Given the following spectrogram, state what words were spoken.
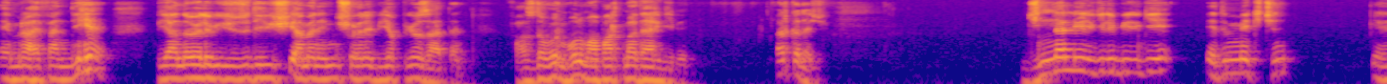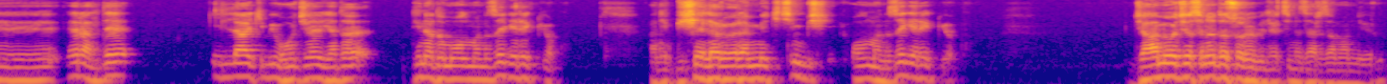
Emrah Efendi'ye bir anda öyle bir yüzü değişiyor. Hemen elini şöyle bir yapıyor zaten. Fazla vurma oğlum abartma der gibi. Arkadaş cinlerle ilgili bilgi edinmek için eee, herhalde illaki bir hoca ya da din adamı olmanıza gerek yok. Hani bir şeyler öğrenmek için bir şey olmanıza gerek yok. Cami hocasına da sorabilirsiniz her zaman diyorum.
